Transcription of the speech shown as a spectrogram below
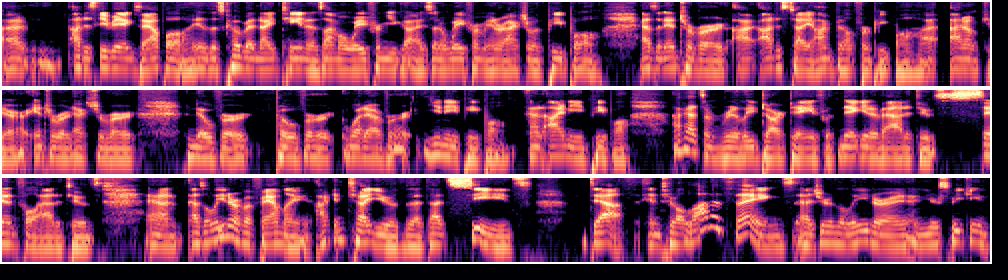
I'll just give you an example. You know, this COVID 19, as I'm away from you guys and away from interaction with people, as an introvert, I, I just tell you, I'm built for people. I, I don't care. Introvert, extrovert, novert, covert, whatever. You need people, and I need people. I've had some really dark days with negative attitudes, sinful attitudes. And as a leader of a family, I can tell you that that seeds death into a lot of things as you're the leader and you're speaking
